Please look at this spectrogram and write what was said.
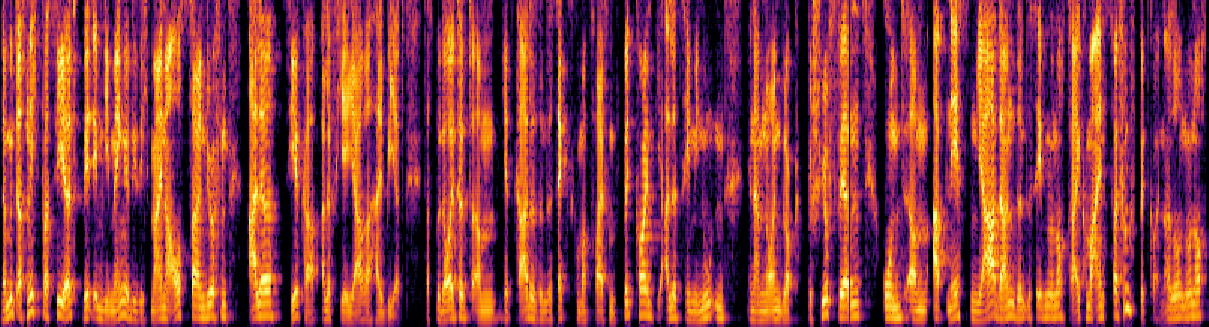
damit das nicht passiert, wird eben die Menge, die sich Miner auszahlen dürfen, alle circa alle vier Jahre halbiert. Das bedeutet, ähm, jetzt gerade sind es 6,25 Bitcoin, die alle zehn Minuten in einem neuen Block geschürft werden. Und ähm, ab nächsten Jahr dann sind es eben nur noch 3,125 Bitcoin. Also nur noch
